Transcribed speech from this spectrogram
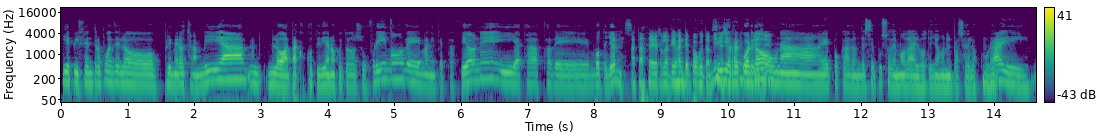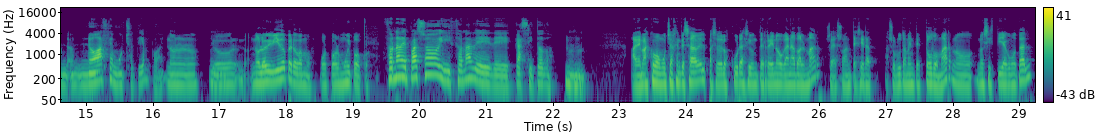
y epicentro pues de los primeros tranvías, los atacos cotidianos que todos sufrimos, de manifestaciones y hasta hasta de botellones. Hasta hace relativamente poco también. Sí, yo recuerdo una época donde se puso de moda el botellón en el Paseo de los Curas y no, hace mucho tiempo. ¿eh? No, no, no. Yo no, lo he vivido, pero vamos, por, muy poco. Zona de paso y zona de, casi todo. Además, como mucha gente sabe, el Paseo de los Curas ha sido un terreno ganado al mar. O sea, eso antes era absolutamente todo mar, no, no existía como tal.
